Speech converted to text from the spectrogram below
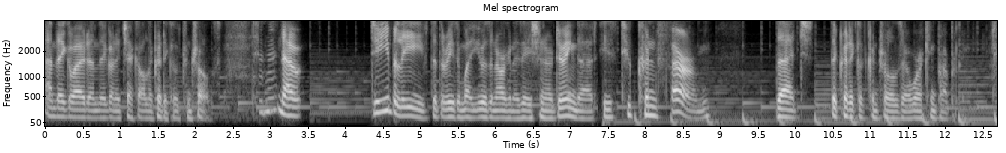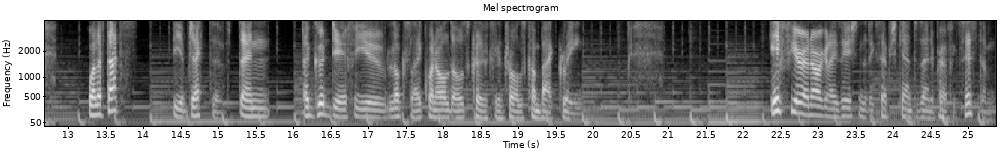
and they go out and they're going to check all the critical controls. Mm-hmm. Now, do you believe that the reason why you as an organization are doing that is to confirm that the critical controls are working properly? Well, if that's the objective, then a good day for you looks like when all those critical controls come back green. If you're an organization that accepts you can't design a perfect system,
